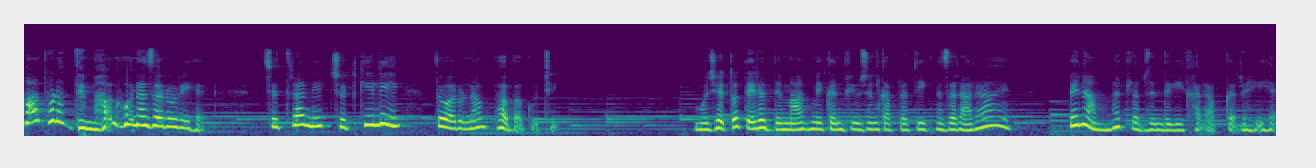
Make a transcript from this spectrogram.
हाँ थोड़ा दिमाग होना ज़रूरी है। चित्रा ने चुटकी ली तो अरुणा भबक उठी। मुझे तो तेरे दिमाग में कंफ्यूजन का प्रतीक नज़र आ रहा है। बिना मतलब ज़िंदगी खराब कर रही है।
